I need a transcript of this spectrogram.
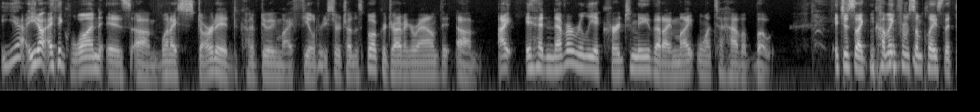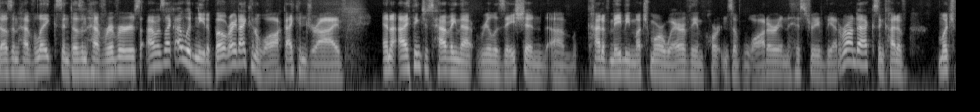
Yeah, you know, I think one is um, when I started kind of doing my field research on this book or driving around. Um, I it had never really occurred to me that I might want to have a boat. It's just like coming from some place that doesn't have lakes and doesn't have rivers. I was like, I wouldn't need a boat, right? I can walk, I can drive, and I think just having that realization um, kind of made me much more aware of the importance of water in the history of the Adirondacks and kind of much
